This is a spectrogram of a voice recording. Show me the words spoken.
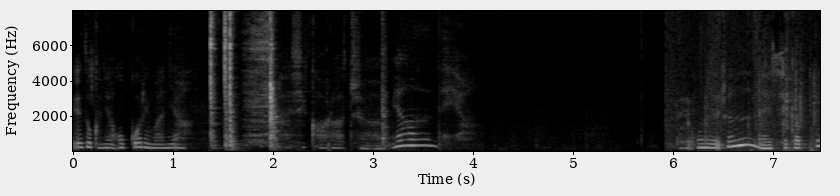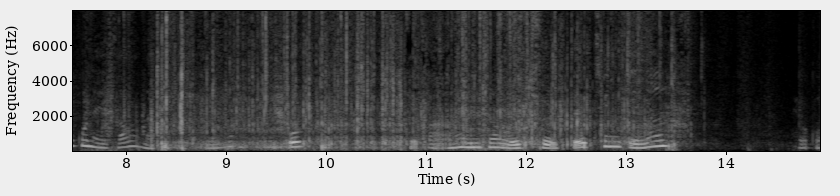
얘도 그냥 옷걸이 마냥 다시 걸어주면 돼요. 네, 오늘은 날씨가 포근해서 나가볼게요. 그리고 제가 항상 외출 때 챙기는 요거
